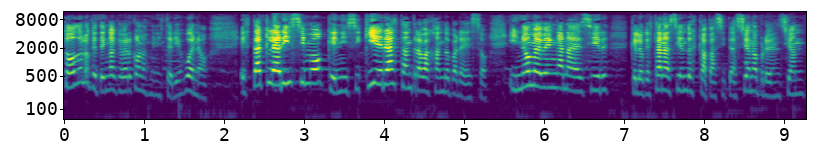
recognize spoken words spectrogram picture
todo lo que tenga que ver con los ministerios. Bueno, está clarísimo que ni siquiera están trabajando para eso. Y no me vengan a decir que lo que están haciendo es capacitación o prevención,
